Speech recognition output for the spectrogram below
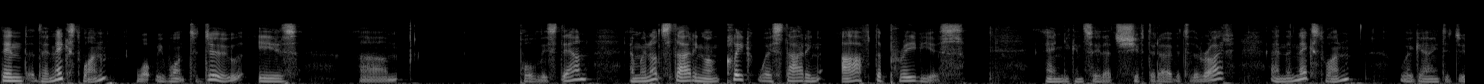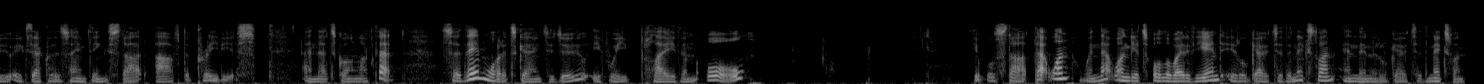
Then the next one, what we want to do is um, pull this down and we're not starting on click, we're starting after previous and you can see that's shifted over to the right and the next one we're going to do exactly the same thing start after previous and that's gone like that so then what it's going to do if we play them all it will start that one when that one gets all the way to the end it'll go to the next one and then it'll go to the next one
